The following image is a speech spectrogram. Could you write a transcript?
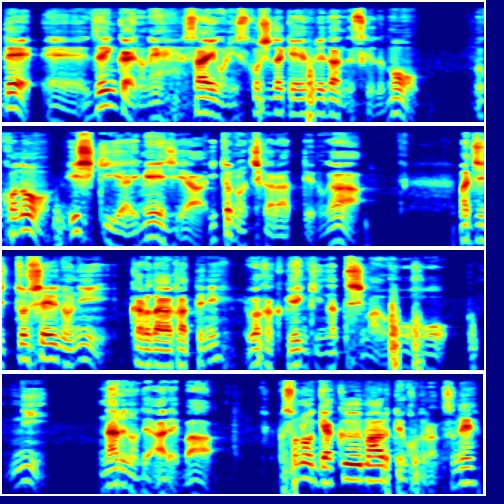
で、えー、前回のね最後に少しだけ触れたんですけどもこの意識やイメージや意図の力っていうのが、まあ、じっとしているのに体が勝手に若く元気になってしまう方法になるのであればその逆もあるということなんですね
